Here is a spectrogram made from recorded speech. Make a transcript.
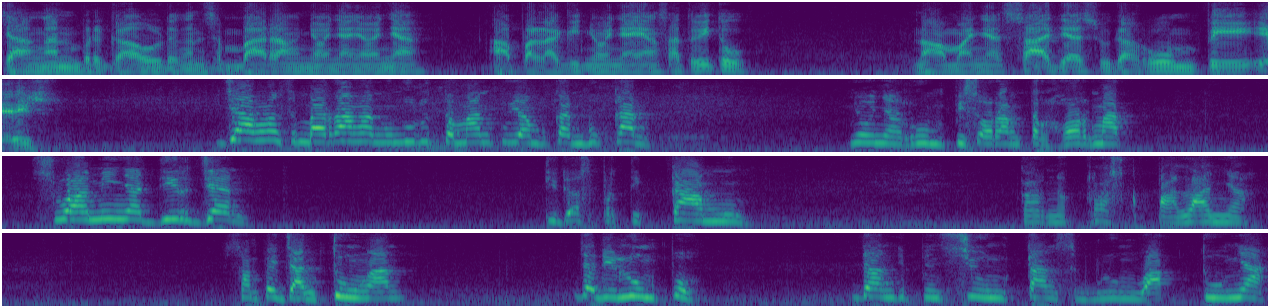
jangan bergaul dengan sembarang nyonya-nyonya, apalagi nyonya yang satu itu. Namanya saja sudah rumpi. Is. Jangan sembarangan menuduh temanku yang bukan-bukan. Nyonya Rumpis orang terhormat. Suaminya dirjen. Tidak seperti kamu. Karena keras kepalanya. Sampai jantungan. Jadi lumpuh. Dan dipensiunkan sebelum waktunya.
